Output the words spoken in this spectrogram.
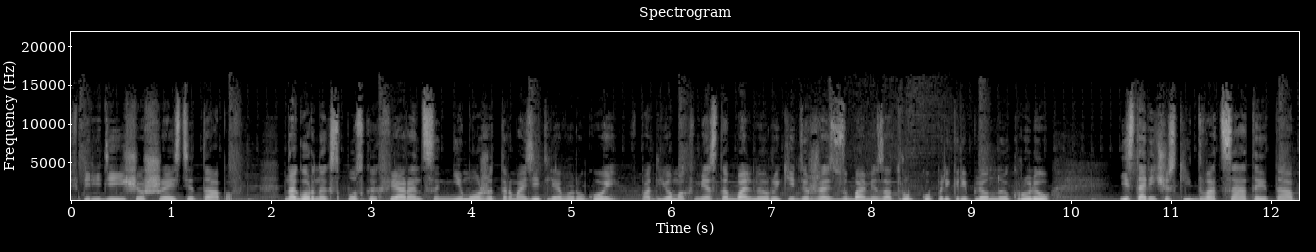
Впереди еще шесть этапов. На горных спусках Фиоренцо не может тормозить левой рукой, в подъемах вместо больной руки держась зубами за трубку, прикрепленную к рулю. Исторический 20-й этап,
